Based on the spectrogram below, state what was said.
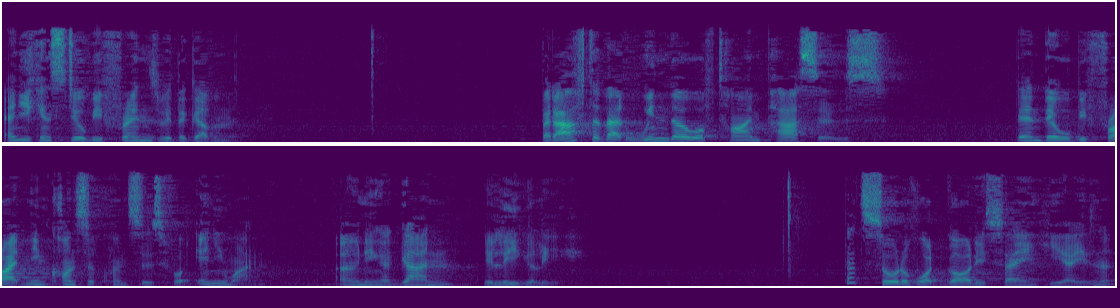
and you can still be friends with the government. But after that window of time passes, then there will be frightening consequences for anyone owning a gun illegally. That's sort of what God is saying here, isn't it?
